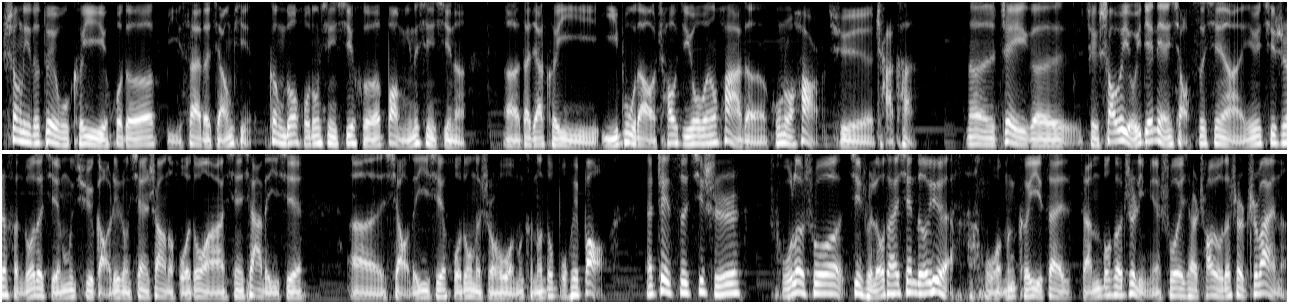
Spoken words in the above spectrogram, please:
胜利的队伍可以获得比赛的奖品。更多活动信息和报名的信息呢？呃，大家可以移步到超级游文化的公众号去查看。那这个这稍微有一点点小私心啊，因为其实很多的节目去搞这种线上的活动啊，线下的一些呃小的一些活动的时候，我们可能都不会报。那这次其实。除了说近水楼台先得月，我们可以在咱们博客志里面说一下超游的事儿之外呢，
